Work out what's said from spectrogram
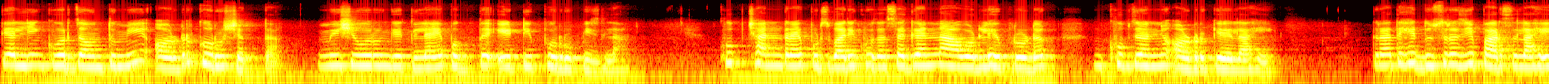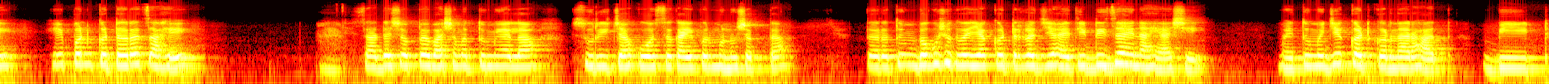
त्या लिंकवर जाऊन तुम्ही ऑर्डर करू शकता. मिशोवरून घेतलेलं आहे फक्त एटी फोर रुपीजला खूप छान ड्रायफ्रूट्स बारीक होतात सगळ्यांना आवडलं हे प्रोडक्ट खूप जणांनी ऑर्डर केलेलं आहे. तर आता हे दुसरं जे पार्सल आहे हे पण कटरच आहे. साध्या सोप्या भाषेमध्ये तुम्ही याला सुरी चाकू असं काही पण म्हणू शकता. तर तुम्ही बघू शकता या कटरला जी आहे ती डिझाईन आहे अशी. म्हणजे तुम्ही जे कट करणार आहात बीट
